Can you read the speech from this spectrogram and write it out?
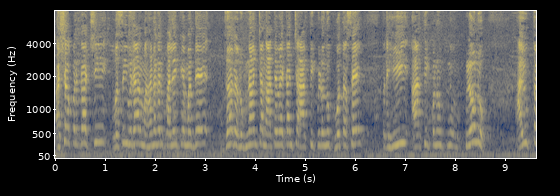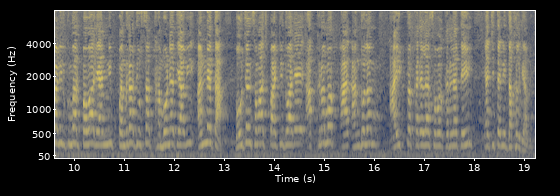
अशा प्रकारची वसई विरार महानगरपालिकेमध्ये जर रुग्णांच्या नातेवाईकांची आर्थिक पिळवणूक होत असेल तर ही आर्थिक पिळवणूक पिळवणूक आयुक्त अनिल कुमार पवार यांनी पंधरा दिवसात थांबवण्यात यावी. अन्यथा बहुजन समाज पार्टीद्वारे आक्रमक आ- आंदोलन आयुक्त कार्यालयासमोर करण्यात येईल याची त्यांनी दखल घ्यावी.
